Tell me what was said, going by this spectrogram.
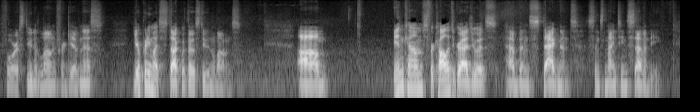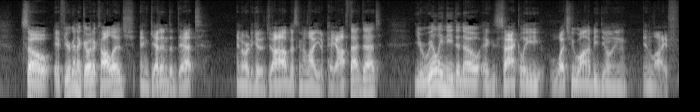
for a student loan forgiveness, you're pretty much stuck with those student loans. Um, incomes for college graduates have been stagnant since 1970. So, if you're going to go to college and get into debt in order to get a job that's going to allow you to pay off that debt, you really need to know exactly what you want to be doing in life,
